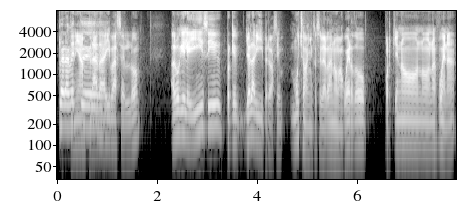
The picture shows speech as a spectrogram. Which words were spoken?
Claramente... tenían plata ahí para hacerlo. Algo que leí, sí, porque yo la vi, pero hace muchos años, entonces la verdad no me acuerdo por qué no, no, no es buena.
